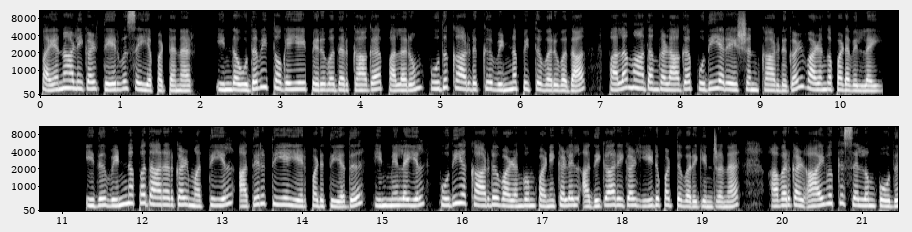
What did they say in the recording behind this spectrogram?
பயனாளிகள் தேர்வு செய்யப்பட்டனர். இந்த உதவித்தொகையை பெறுவதற்காக பலரும் புது கார்டுக்கு விண்ணப்பித்து வருவதால் பல மாதங்களாக புதிய ரேஷன் கார்டுகள் வழங்கப்படவில்லை. இது விண்ணப்பதாரர்கள் மத்தியில் அதிருப்தியை ஏற்படுத்தியது. இந்நிலையில் புதிய கார்டு வழங்கும் பணிகளில் அதிகாரிகள் ஈடுபட்டு வருகின்றனர். அவர்கள் ஆய்வுக்கு செல்லும் போது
